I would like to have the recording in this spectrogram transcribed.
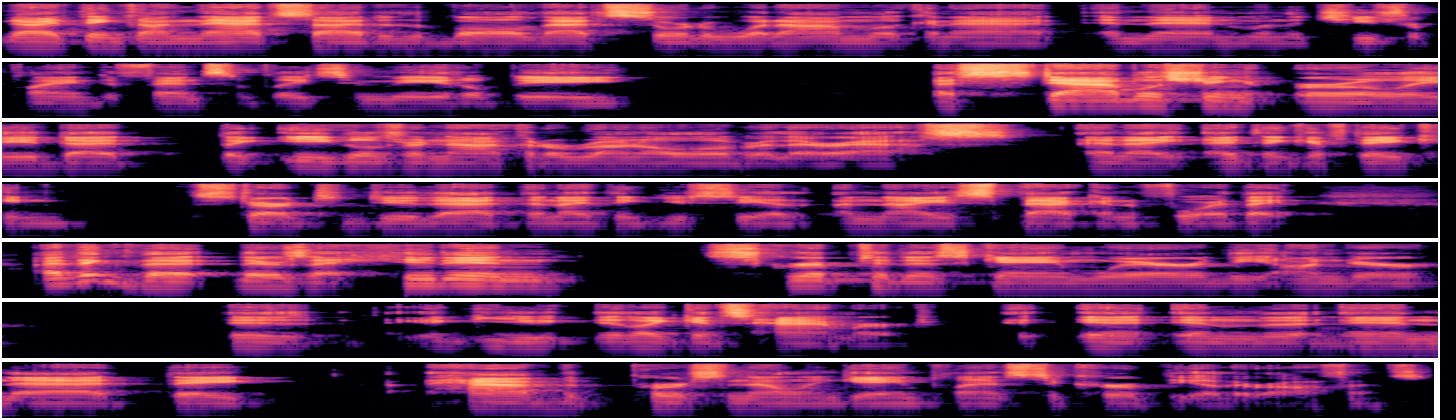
know, I think on that side of the ball, that's sort of what I'm looking at. And then when the Chiefs are playing defensively, to me, it'll be establishing early that the Eagles are not going to run all over their ass. And I, I, think if they can start to do that, then I think you see a, a nice back and forth. I, I think that there's a hidden script to this game where the under is you like it's hammered in, in the mm-hmm. in that they have the personnel and game plans to curb the other offense.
